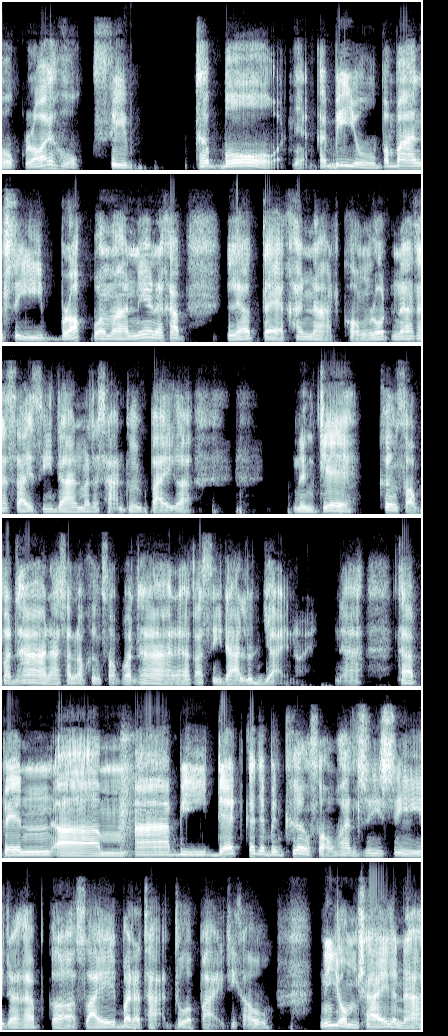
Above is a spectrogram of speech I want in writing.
หกร้อยหกสิบ เทอร์โบเนี่ยก็มีอยู่ประมาณสี่บล็อกประมาณเนี้ยนะครับ แล้วแต่ขนาดของรถนะ ถ้าไซส์ซีดานมาตรฐานทั่วไปก็หนึ่งเจเครื่องสองพันห้านะสำหรับเครื่องสองพันห้านะก็ซีดานรุ่นใหญ่หน่อยนะถ้าเป็นอ่า RB d ก็จะเป็นเครื่อง 2,000ซีซีนะครับ ก็ไซส์มาตรฐานทั่วไปที่เขานิยมใช้กันนะ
